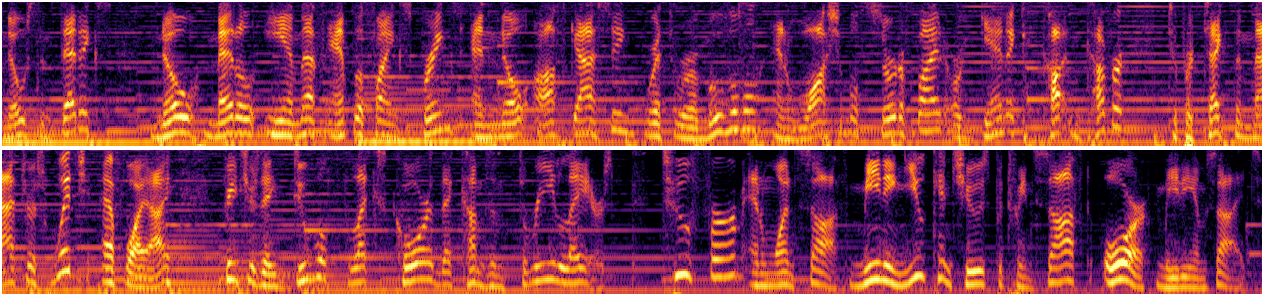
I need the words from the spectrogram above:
no synthetics, no metal EMF amplifying springs, and no off gassing with a removable and washable certified organic cotton cover to protect the mattress, which, FYI, features a dual flex core that comes in three layers two firm and one soft, meaning you can choose between soft or medium sides.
